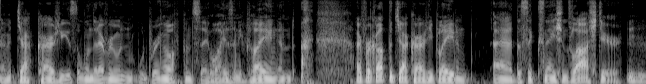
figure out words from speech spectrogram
I mean, Jack Carty is the one that everyone would bring up and say, "Why isn't he playing?" And I forgot that Jack Carty played in uh, the Six Nations last year. Mm-hmm.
